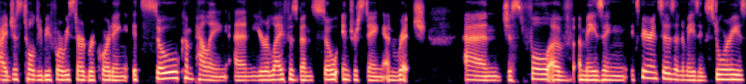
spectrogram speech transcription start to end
I just told you before we started recording, it's so compelling, and your life has been so interesting and rich and just full of amazing experiences and amazing stories.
